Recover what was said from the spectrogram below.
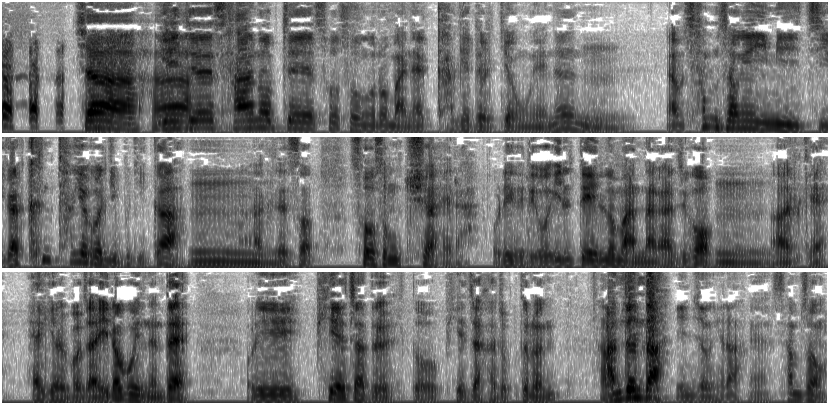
자, 아, 이게 이제 산업재해 소송으로 만약 가게 될 경우에는 음, 삼성의 이미지가 큰 타격을 입으니까 음, 아, 그래서 소송 취하해라. 우리 그리고 1대1로 만나가지고 음. 아, 이렇게 해결보자 이러고 있는데 우리 피해자들 또 피해자 가족들은 안 된다. 인정해라. 예, 삼성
